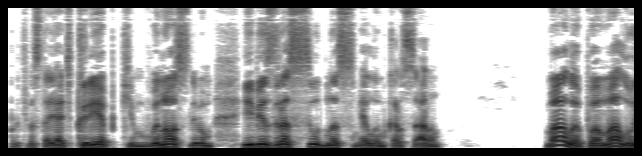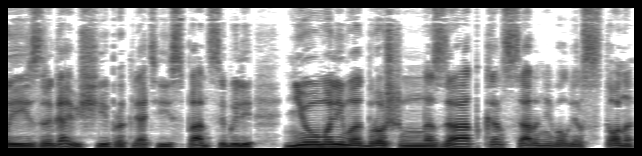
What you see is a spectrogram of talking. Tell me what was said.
противостоять крепким, выносливым и безрассудно смелым корсарам. Мало-помалу и изрыгающие проклятия испанцы были неумолимо отброшены назад корсарами Волверстона,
